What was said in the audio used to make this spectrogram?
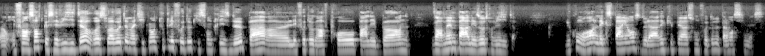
on fait en sorte que ces visiteurs reçoivent automatiquement toutes les photos qui sont prises d'eux par les photographes pros, par les bornes, voire même par les autres visiteurs. Du coup, on rend l'expérience de la récupération de photos totalement seamless.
